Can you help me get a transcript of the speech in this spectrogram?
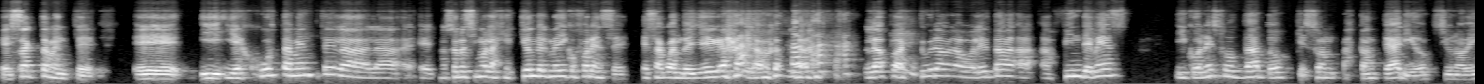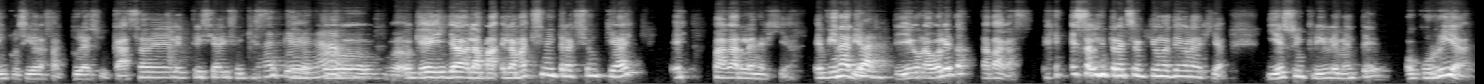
Exactamente. Eh, y, es justamente la, la eh, nosotros decimos la gestión del médico forense, esa cuando llega la, la, factura o la boleta a, a, fin de mes y con esos datos, que son bastante áridos, si uno ve inclusive la factura de su casa de electricidad, dicen que no entiende nada. Ok, ya la, la, máxima interacción que hay es pagar la energía. Es binaria. Te llega una boleta, la pagas. Esa es la interacción que uno tiene con la energía. Y eso increíblemente ocurría,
